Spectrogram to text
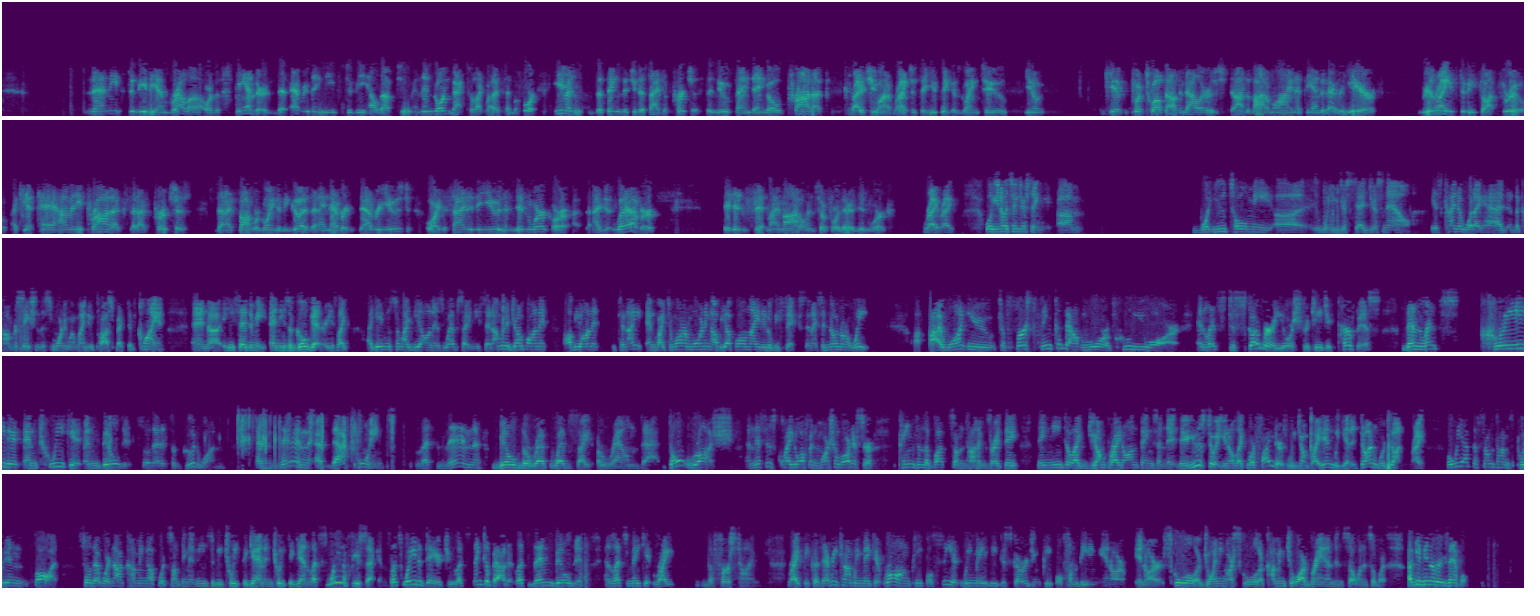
That needs to be the umbrella or the standard that everything needs to be held up to. And then going back to like what I said before, even the things that you decide to purchase, the new Fandango product Right. that you want to Right. purchase that you think is going to, you know, give put twelve thousand dollars on the bottom line at the end of every year really Right. needs to be thought through. I can't tell you how many products that I've purchased that I thought were going to be good that I never ever used or I decided to use and didn't work or I just whatever. It didn't fit my model and so forth there it didn't work. Right, right. Well, you know, it's interesting. Um, what you told me, uh, what you just said just now, is kind of what I had in the conversation this morning with my new prospective client. And uh, he said to me, and he's a go-getter. He's like, I gave him some idea on his website, and he said, I'm going to jump on it. I'll be on it tonight, and by tomorrow morning, I'll be up all night. It'll be fixed. And I said, No, no, no, wait. I want you to first think about more of who you are, and let's discover your strategic purpose. Then let's create it and tweak it and build it so that it's a good one. And then at that point, let's then build the rep website around that. Don't rush. And this is quite often martial artists are pains in the butt sometimes, right? They they need to like jump right on things and they they're used to it, you know, like we're fighters. We jump right in, we get it done, we're done, right? But we have to sometimes put in thought so that we're not coming up with something that needs to be tweaked again and tweaked again. Let's wait a few seconds. Let's wait a day or two. Let's think about it. Let's then build it and let's make it right the first time, right? Because every time we make it wrong, people see it. We may be discouraging people from being in our in our school or joining our school or coming to our brand and so on and so forth. I'll give you another example.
